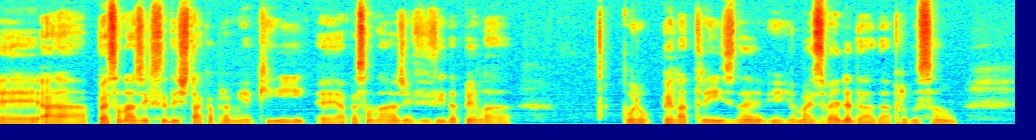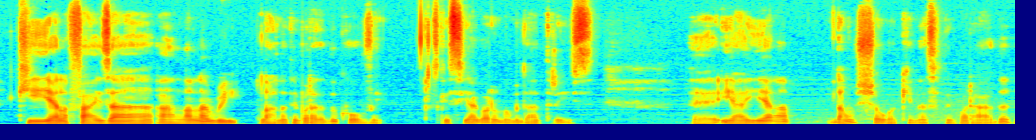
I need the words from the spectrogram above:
É, a personagem que se destaca para mim aqui é a personagem vivida pela por, pela atriz, né, mais velha da, da produção, que ela faz a, a Lala Ree lá na temporada do Coven. Esqueci agora o nome da atriz. É, e aí ela dá um show aqui nessa temporada.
